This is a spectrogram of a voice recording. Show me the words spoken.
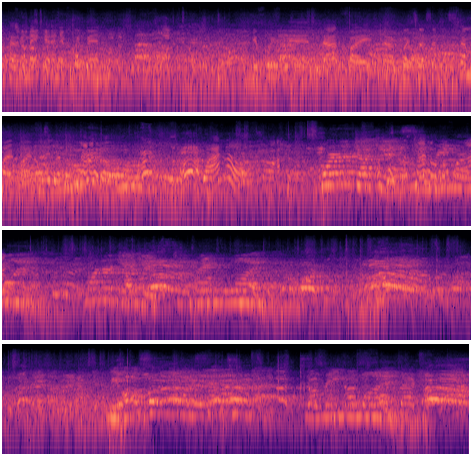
Okay. To make it, and if we win, if we win that fight, that puts us in the semifinals with medal. Wow. Corner judges to Medal ring before I- one. Corner judges to ring one. We also need a center ref to ring one.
